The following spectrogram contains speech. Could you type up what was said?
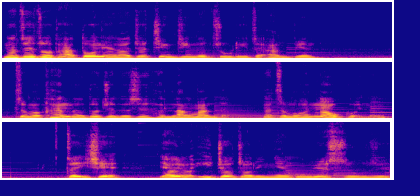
那这座塔多年来就静静地伫立在岸边，怎么看呢都觉得是很浪漫的。那怎么会闹鬼呢？这一切要由一九九零年五月十五日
